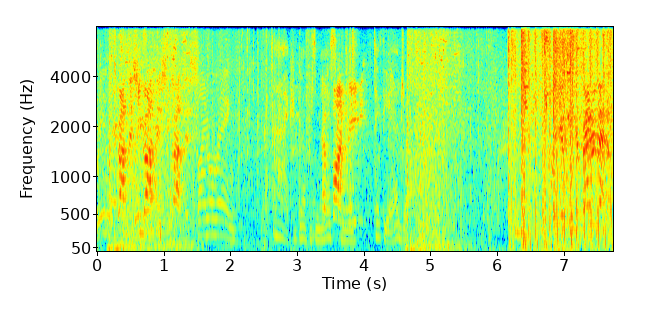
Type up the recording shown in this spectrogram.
Reload. You got this. You got this. You got this. Final ring. Ah, I could go for some Have ice fun, cream. baby. Take the edge off. You're, you're better than him.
